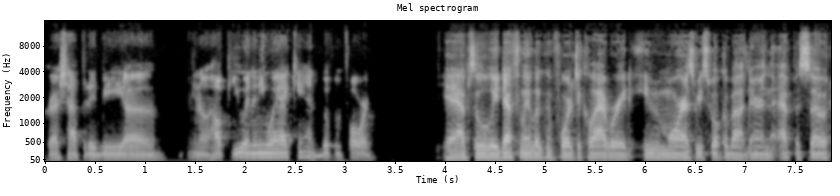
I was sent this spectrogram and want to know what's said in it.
Gresh, happy to be, uh, you know, help you in any way I can moving forward. Yeah, absolutely. Definitely looking forward to collaborate even more as we spoke about during the episode.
